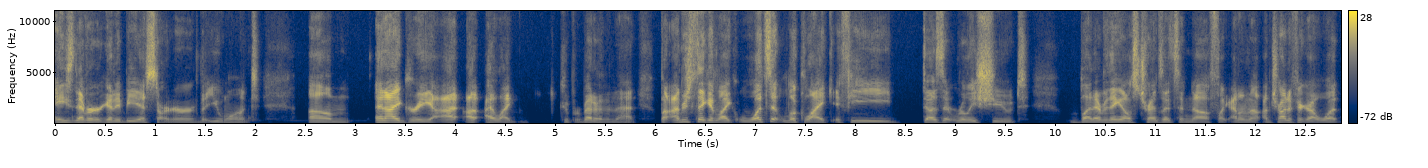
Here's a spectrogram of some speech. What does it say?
He's never going to be a starter that you want. Um, and I agree. I, I I like Cooper better than that. But I'm just thinking like, what's it look like if he doesn't really shoot, but everything else translates enough? Like I don't know. I'm trying to figure out what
